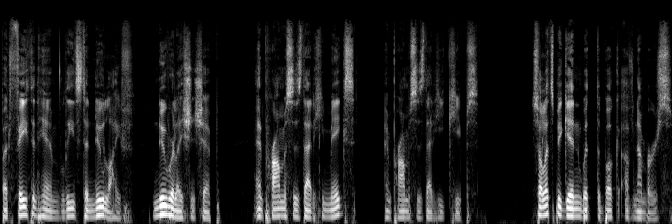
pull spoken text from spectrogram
But faith in Him leads to new life, new relationship, and promises that He makes and promises that He keeps. So let's begin with the book of Numbers.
